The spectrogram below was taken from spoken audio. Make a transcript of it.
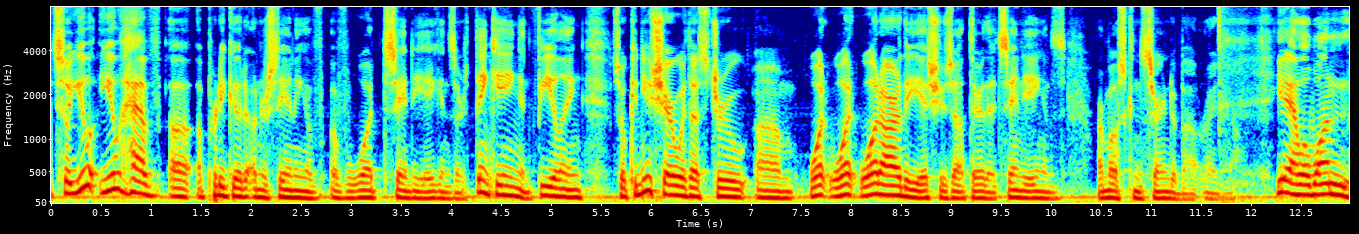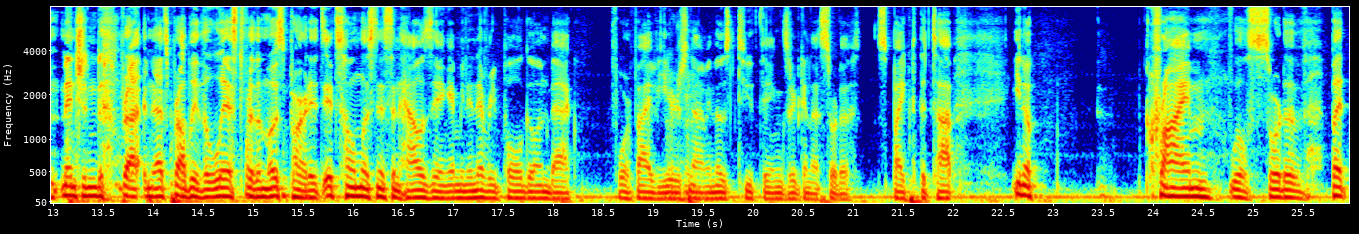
so you you have a, a pretty good understanding of, of what San Diegans are thinking and feeling. So, can you share with us, Drew, um, what what what are the issues out there that San Diegans are most concerned about right now? Yeah, well, Juan mentioned, and that's probably the list for the most part. It's, it's homelessness and housing. I mean, in every poll going back four or five years now, I mean, those two things are going to sort of spike to the top. You know, crime will sort of, but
